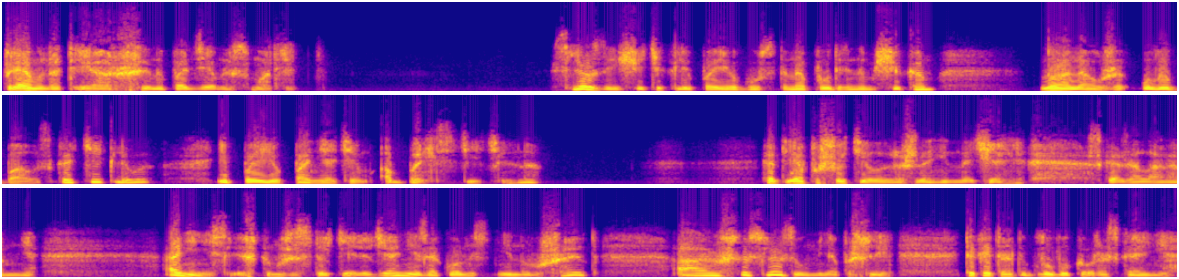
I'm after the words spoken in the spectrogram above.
Прямо на три аршина под землю смотрит. Слезы еще текли по ее густо напудренным щекам, но она уже улыбалась кокетливо и, по ее понятиям, обольстительно. «Это я пошутила, гражданин начальник», — сказала она мне. «Они не слишком жестокие люди, они законность не нарушают. А что слезы у меня пошли, так это от глубокого раскаяния.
